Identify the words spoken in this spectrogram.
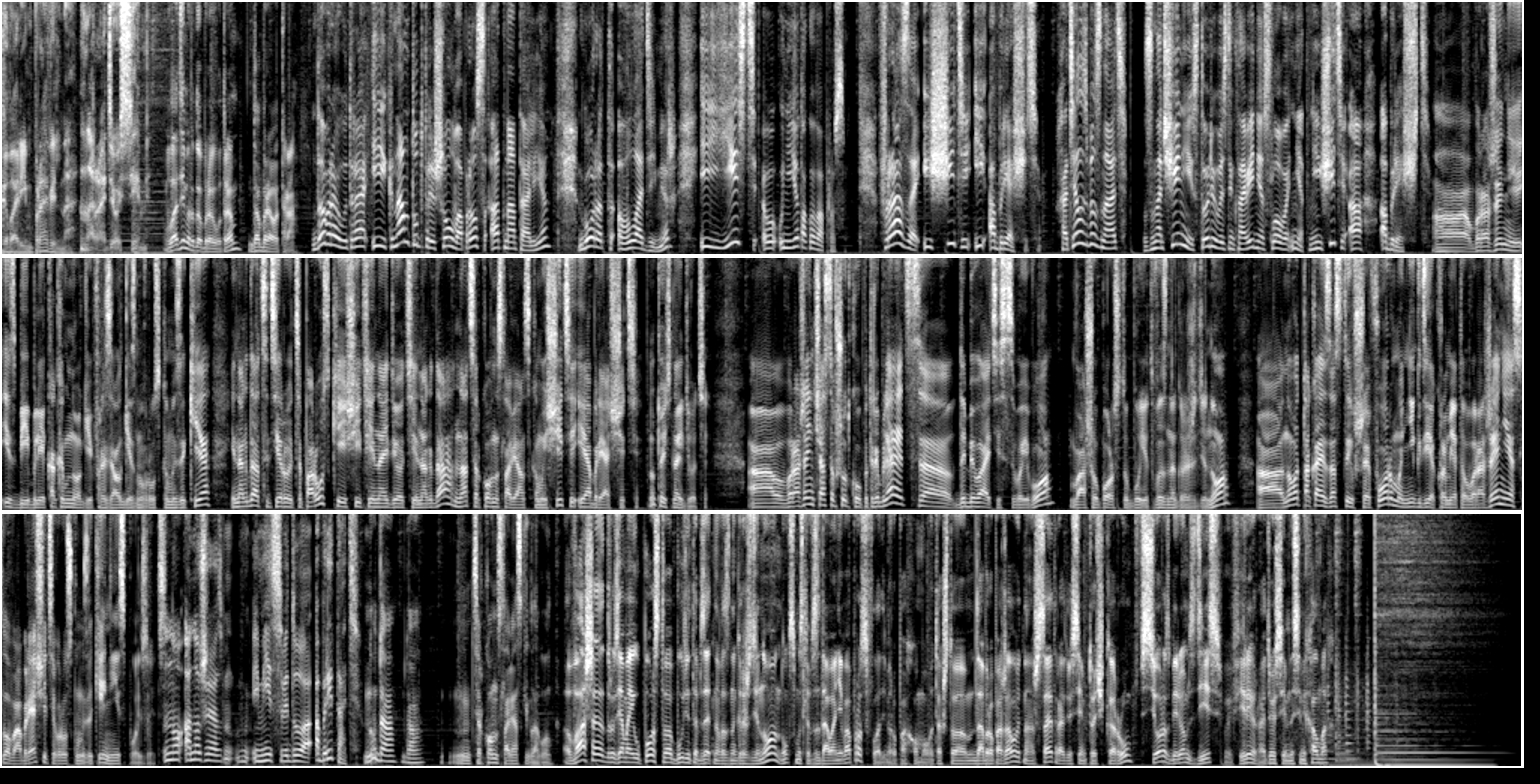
Говорим правильно на Радио 7. Владимир, доброе утро. Доброе утро. Доброе утро. И к нам тут пришел вопрос от Натальи. Город Владимир. И есть э, у нее такой вопрос. Фраза «ищите и обрящите». Хотелось бы знать значение, историю возникновения слова «нет, не ищите, а обрящите». А, выражение из Библии, как и многие фразеологизмы в русском языке, иногда цитируется по-русски «ищите и найдете», иногда на церковнославянском «ищите и обрящите», ну, то есть найдете. А выражение часто в шутку употребляется «добивайтесь своего», «ваше упорство будет вознаграждено». А, но вот такая застывшая форма, нигде, кроме этого выражения, слово «обрящите» в русском языке не используется. Но оно же имеется в виду обретать. Ну да, да церковно-славянский глагол. Ваше, друзья мои, упорство будет обязательно вознаграждено, ну, в смысле, в задавании вопросов Владимиру Пахомову. Так что добро пожаловать на наш сайт radio7.ru. Все разберем здесь, в эфире «Радио 7 на Семи холмах».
